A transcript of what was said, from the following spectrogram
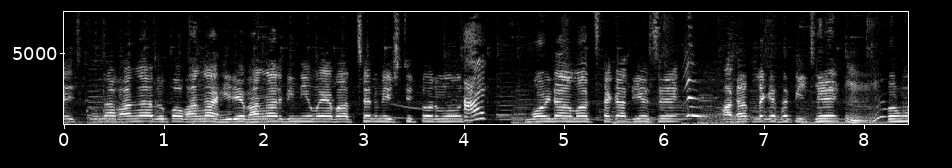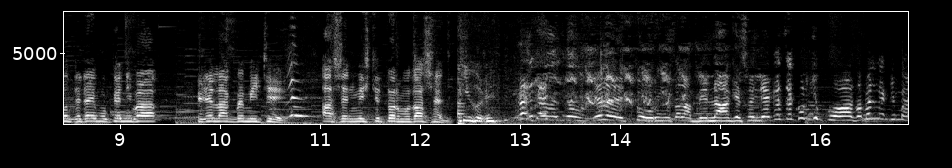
এই সোনা ভাঙা রূপা ভাঙা হিরে ভাঙার বিনিময়ে পাচ্ছেন মিষ্টি তরমুজ। ময়না আমার ছেকা দিয়েছে আঘাত লেগেছে পিঠে। তরমুজ এটাই মুখে নিবা এটা লাগবে মিঠে। আসেন মিষ্টি তরমুজ আসেন। তরমুজ মেলা আগে চলে গেছে এখন কি পাওয়া যাবে নাকি মা?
